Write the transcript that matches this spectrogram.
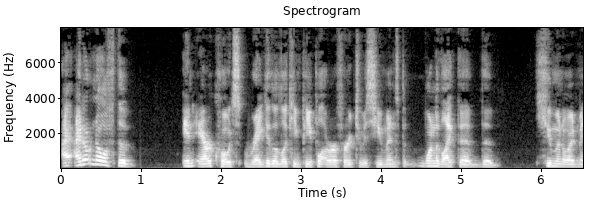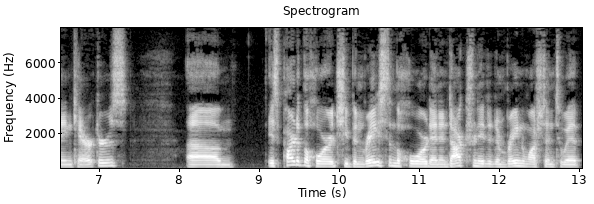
I, I don't know if the in air quotes regular looking people are referred to as humans, but one of like the the humanoid main characters um, is part of the horde. She'd been raised in the horde and indoctrinated and brainwashed into it.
